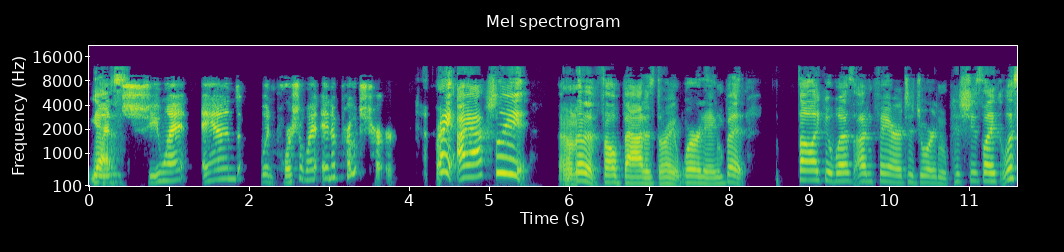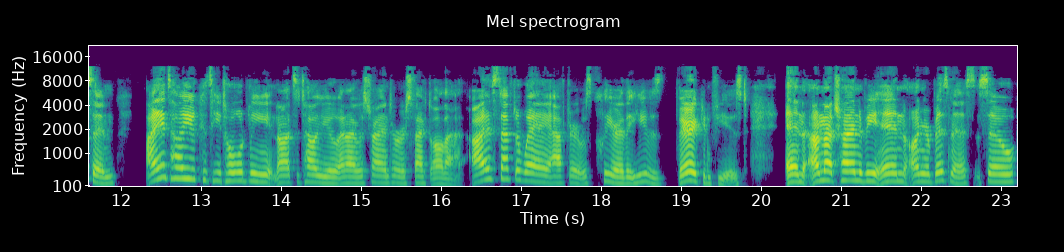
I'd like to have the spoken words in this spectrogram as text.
when she went and when Portia went and approached her. Right. I actually, I don't know that felt bad is the right wording, but felt like it was unfair to Jordan because she's like, listen, I didn't tell you because he told me not to tell you, and I was trying to respect all that. I stepped away after it was clear that he was very confused, and I'm not trying to be in on your business. So,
